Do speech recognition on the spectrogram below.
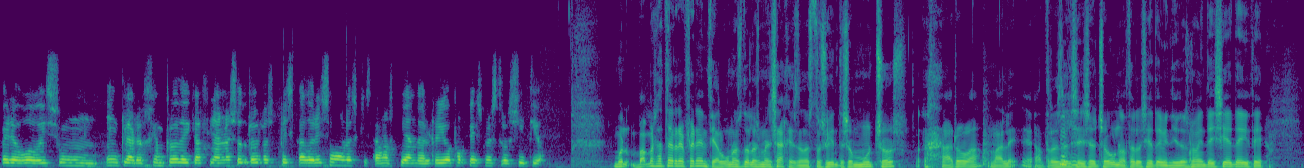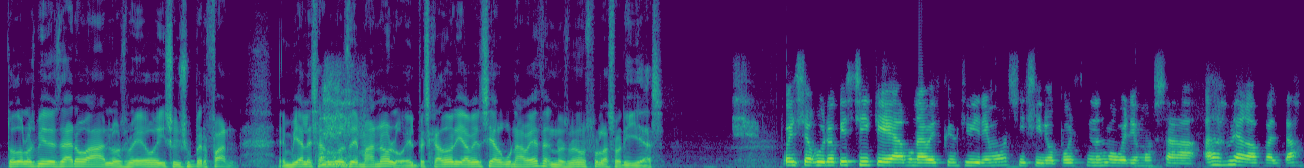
pero es un, un claro ejemplo de que al final nosotros los pescadores somos los que estamos cuidando el río porque es nuestro sitio. Bueno, vamos a hacer referencia a algunos de los mensajes de nuestros oyentes, son muchos, Aroa, ¿vale? A través del 681-07-2297 dice, todos los vídeos de Aroa los veo y soy súper fan. Envíale saludos de Manolo, el pescador, y a ver si alguna vez nos vemos por las orillas. Pues seguro que sí, que alguna vez coincidiremos y si no, pues nos moveremos a, a donde haga falta.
